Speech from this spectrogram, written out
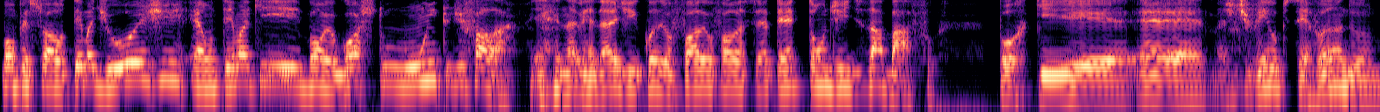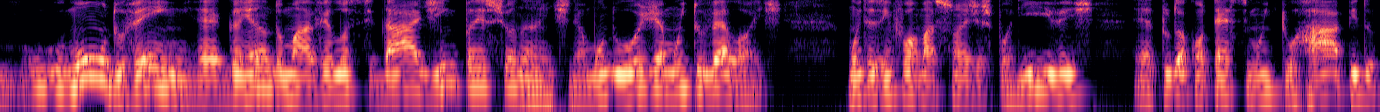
Bom, pessoal, o tema de hoje é um tema que, bom, eu gosto muito de falar. Na verdade, quando eu falo, eu falo assim, até tom de desabafo porque é, a gente vem observando, o mundo vem é, ganhando uma velocidade impressionante. Né? O mundo hoje é muito veloz, muitas informações disponíveis, é, tudo acontece muito rápido,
